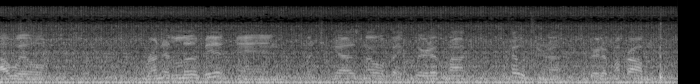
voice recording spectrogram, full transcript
I will run it a little bit and let you guys know if it cleared up my codes or not, cleared up my problem.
